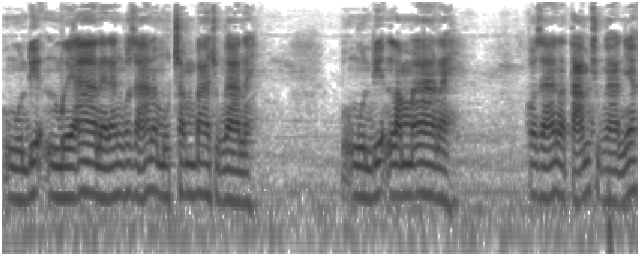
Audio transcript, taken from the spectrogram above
Bộ nguồn điện 10A này đang có giá là 130 ngàn này bộ nguồn điện 5A này, có giá là 80 ngàn nhé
